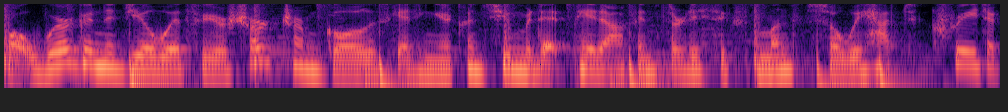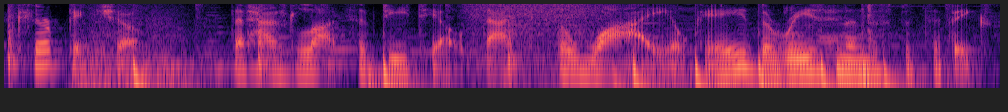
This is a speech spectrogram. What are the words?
what we're going to deal with for your short term goal is getting your consumer debt paid off in 36 months. So, we have to create a clear picture that has lots of detail. That's the why, okay? The reason and the specifics.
